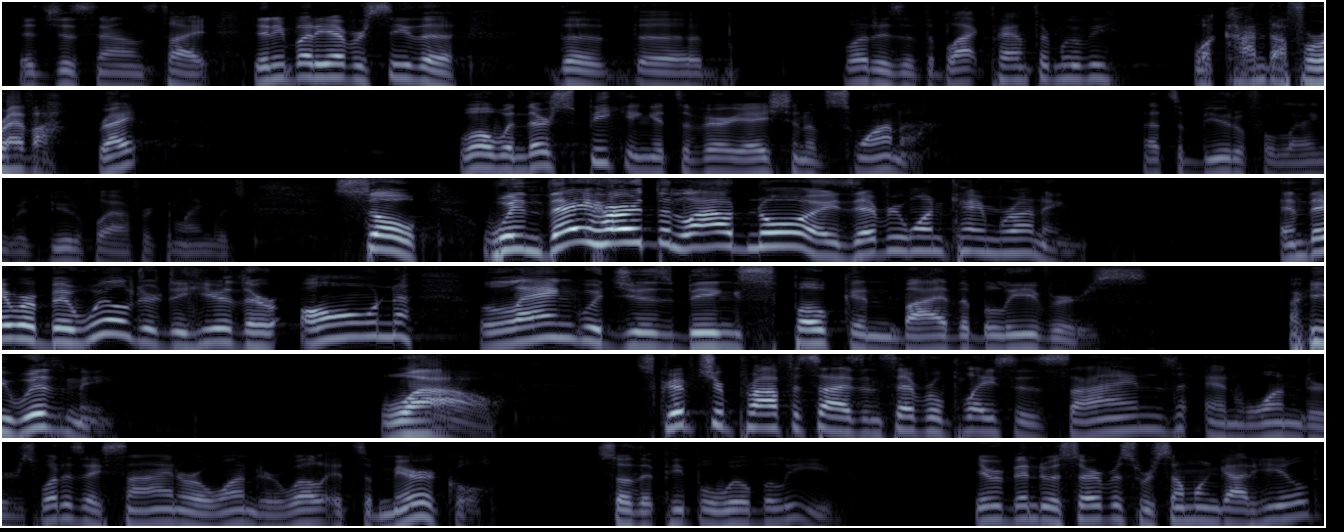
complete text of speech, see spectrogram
It just sounds tight. Did anybody ever see the the the what is it? The Black Panther movie? Wakanda Forever, right? Well, when they're speaking, it's a variation of Swana. That's a beautiful language, beautiful African language. So when they heard the loud noise, everyone came running. And they were bewildered to hear their own languages being spoken by the believers. Are you with me? Wow. Scripture prophesies in several places signs and wonders. What is a sign or a wonder? Well, it's a miracle so that people will believe. You ever been to a service where someone got healed?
